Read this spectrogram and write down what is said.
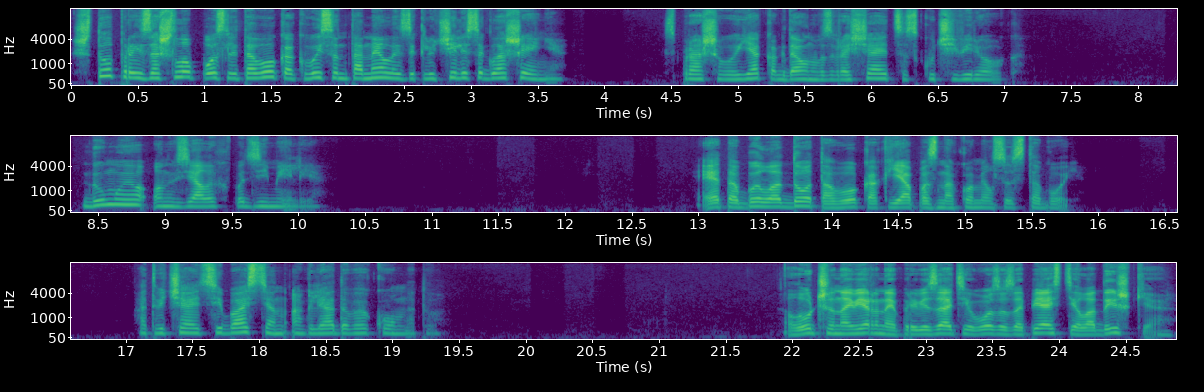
Что произошло после того, как вы с Антонеллой заключили соглашение? Спрашиваю я, когда он возвращается с кучей веревок. Думаю, он взял их в подземелье. Это было до того, как я познакомился с тобой. Отвечает Себастьян, оглядывая комнату. Лучше, наверное, привязать его за запястье, лодыжки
